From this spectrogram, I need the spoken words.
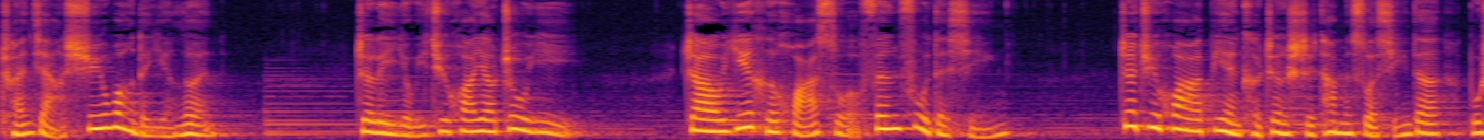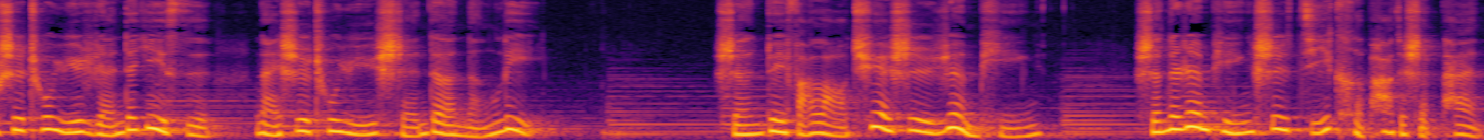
传讲虚妄的言论。这里有一句话要注意：照耶和华所吩咐的行。这句话便可证实他们所行的不是出于人的意思，乃是出于神的能力。神对法老确是任凭。神的任凭是极可怕的审判。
